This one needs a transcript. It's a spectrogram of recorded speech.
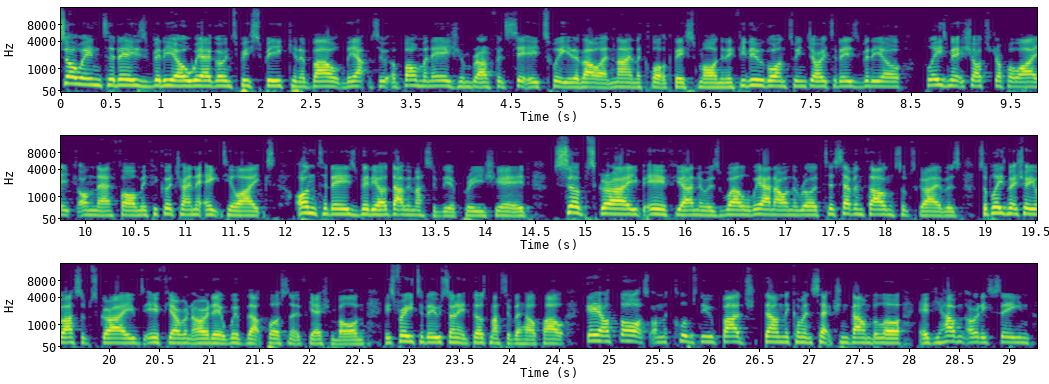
So in today's video, we are going to be speaking about the absolute abomination Bradford City tweeted about at 9 o'clock this morning. If you do go on to enjoy today's video, please make sure to drop a like on there for me. If you could try and 80 likes on today's video, that'd be massively appreciated. Subscribe if you are new as well. We are now on the road to 7,000 subscribers, so please make sure you are subscribed if you haven't already with that post notification bell on. It's free to do so and it does massively help out. Get your thoughts on the club's new badge down in the comment section down below. If you haven't already seen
